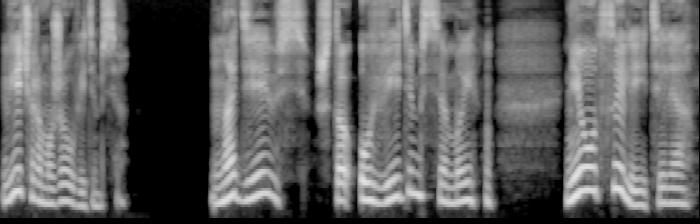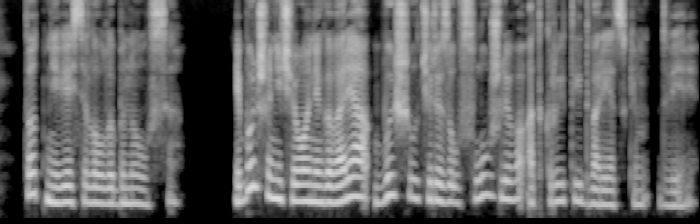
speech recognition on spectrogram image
Вечером уже увидимся. Надеюсь, что увидимся мы не у целителя. Тот невесело улыбнулся. И больше ничего не говоря, вышел через услужливо открытый дворецким двери.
